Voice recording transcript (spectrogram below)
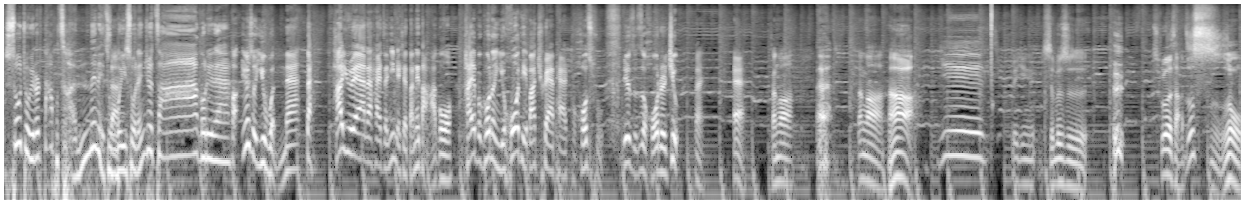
手脚有点打不撑的那种猥琐呢。你觉得咋个的呢？好，有时候一问呢，但他原来还在你面前当的大哥，他也不可能一火铁把全盘喝出，有时候只是喝点酒。哎，哎，张哥，哎，张哥啊，你最近是不是出了啥子事哦？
